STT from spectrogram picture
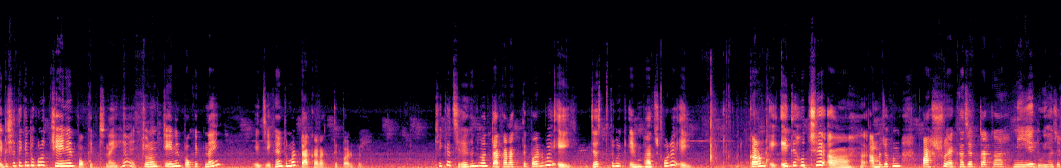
এটার সাথে কিন্তু কোনো চেইনের পকেট নাই হ্যাঁ? কোনো চেইনের পকেট নাই। এই যে এখানে তোমরা টাকা রাখতে পারবে। ঠিক আছে? এখানে তোমার টাকা রাখতে পারবে এই। জাস্ট তুমি এরম ভাজ করে এই। কারণ এইটা হচ্ছে আমরা যখন পাঁচশো, এক হাজার টাকা নিয়ে, দুই হাজার,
